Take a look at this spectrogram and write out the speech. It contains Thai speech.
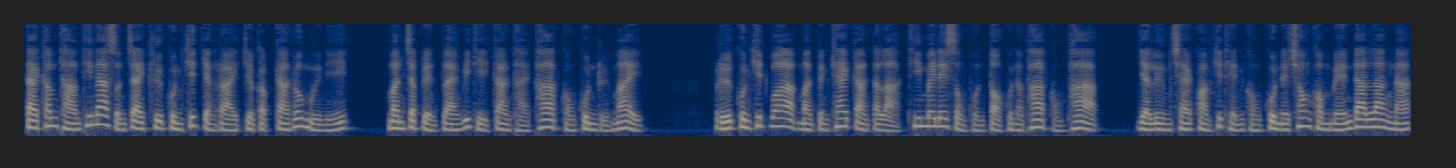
แต่คำถามที่น่าสนใจคือคุณคิดอย่างไรเกี่ยวกับการร่วมมือนี้ มันจะเปลี่ยนแปลงวิธีการถ่ายภาพของคุณหรือไม่ หรือคุณคิดว่ามันเป็นแค่การตลาดที่ไม่ได้ส่งผลต่อคุณภาพของภาพ อย่าลืมแชร์ความคิดเห็นของคุณในช่องคอมเมนต์ด้านล่างนะ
